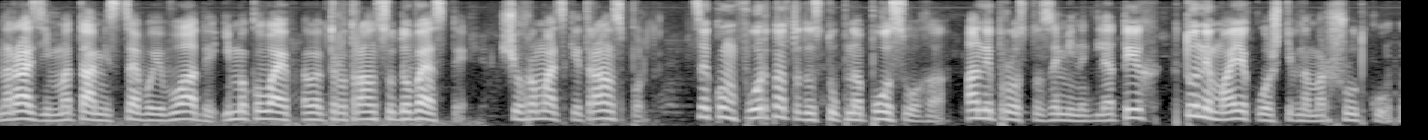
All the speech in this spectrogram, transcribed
Наразі мета місцевої влади і Миколаїв електротрансу довести, що громадський транспорт це комфортна та доступна послуга, а не просто замінник для тих, хто не має коштів на маршрутку.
